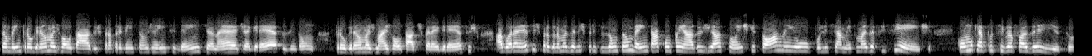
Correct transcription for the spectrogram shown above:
também programas voltados para prevenção de reincidência né, de egressos, então programas mais voltados para egressos. Agora, esses programas eles precisam também estar acompanhados de ações que tornem o policiamento mais eficiente. Como que é possível fazer isso?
